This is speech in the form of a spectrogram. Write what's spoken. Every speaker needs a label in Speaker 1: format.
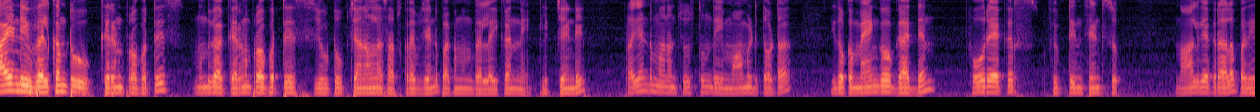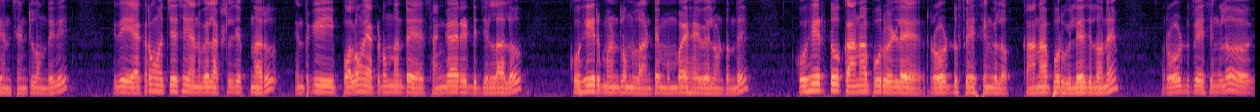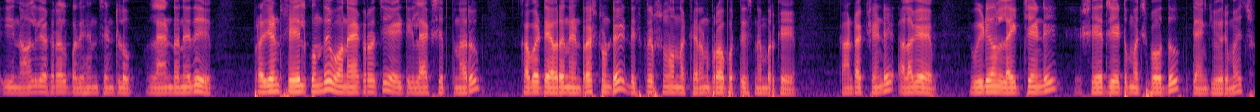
Speaker 1: Hi అండి welcome to Kiran properties. ముందుగా Kiran properties YouTube ఛానల్ని సబ్స్క్రైబ్ చేయండి పక్కన ఉన్న బెల్ ఐకాన్ని క్లిక్ చేయండి. ప్రజెంట్ మనం చూస్తుంది మామిడి తోట. ఇది ఒక mango garden four acres fifteen cents. నాలుగు ఎకరాల పదిహేను సెంట్లు ఉంది ఇది. ఇది ఎకరం వచ్చేసి ఎనభై లక్షలు చెప్తున్నారు. ఇంతకీ పొలం ఎక్కడుందంటే సంగారెడ్డి జిల్లాలో కొహీర్ మండలంలో అంటే ముంబై హైవేలో ఉంటుంది. కొహీర్ టు ఖానాపూర్ వెళ్ళే రోడ్డు ఫేసింగ్లో ఖానాపూర్ విలేజ్లోనే రోడ్డు ఫేసింగ్లో ఈ నాలుగు ఎకరాలు పదిహేను సెంట్లు ల్యాండ్ అనేది ప్రజెంట్ సేల్కి ఉంది వన్ ఏకర్ వచ్చి ఎయిటీ ల్యాక్స్ చెప్తున్నారు. కాబట్టి ఎవరైనా ఇంట్రెస్ట్ ఉంటే డిస్క్రిప్షన్లో ఉన్న కిరణ్ ప్రాపర్టీస్ నెంబర్కి కాంటాక్ట్ చేయండి. అలాగే వీడియోని లైక్ చేయండి. షేర్ చేయటం మర్చిపోవద్దు. Thank you very much.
